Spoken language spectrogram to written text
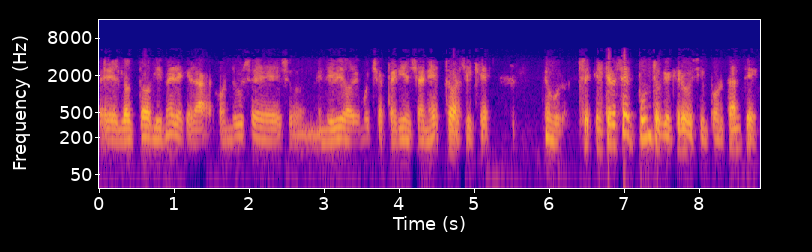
El doctor Limere, que la conduce, es un individuo de mucha experiencia en esto, así que seguro. El tercer punto que creo que es importante,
